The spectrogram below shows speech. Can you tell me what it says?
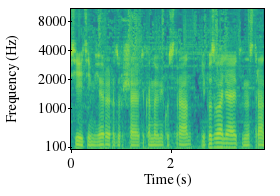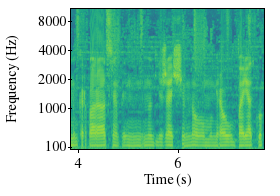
Все эти меры разрушают экономику стран и позволяют иностранным корпорациям, принадлежащим новому мировому порядку,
